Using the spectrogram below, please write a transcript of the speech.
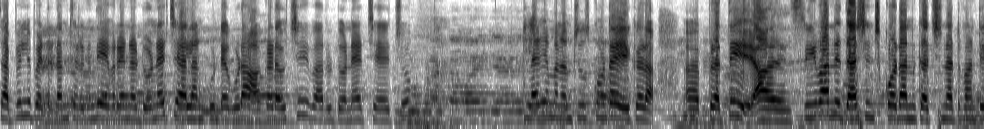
సభ్యుల్ని పెట్టడం జరిగింది. ఎవరైనా డొనేట్ చేయాలనుకుంటే కూడా అక్కడ వచ్చి వారు డొనేట్ చేయొచ్చు. అలాగే మనం చూసుకుంటే ఇక్కడ ప్రతి శ్రీవారిని దర్శించుకోవడానికి వచ్చినటువంటి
